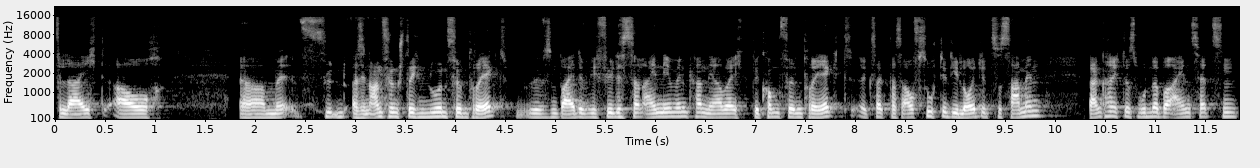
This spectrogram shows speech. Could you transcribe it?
vielleicht auch, also in Anführungsstrichen nur ein Projekt. Wir wissen beide, wie viel das dann einnehmen kann, ja, aber ich bekomme für ein Projekt äh, gesagt, pass auf, such dir die Leute zusammen, dann kann ich das wunderbar einsetzen.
